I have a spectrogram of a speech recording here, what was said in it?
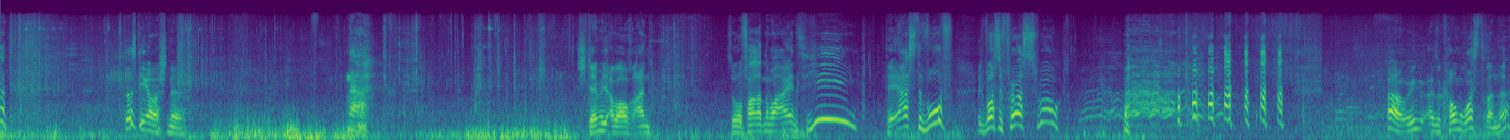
Das ging aber schnell. Na. Stell mich aber auch an. So, Fahrrad Nummer 1. Der erste Wurf. It was the first throw. Ja, irgendwie- also kaum Rost dran, ne?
